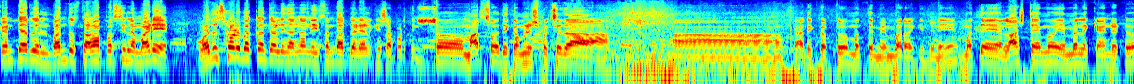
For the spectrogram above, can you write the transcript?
ಕಂಟೇರದಲ್ಲಿ ಬಂದು ಸ್ಥಳ ಪರಿಶೀಲನೆ ಮಾಡಿ ಒದಗಿಸ್ಕೊಡ್ಬೇಕಂತೇಳಿ ನಾನು ಈ ಸಂದರ್ಭದಲ್ಲಿ ಹೇಳಕ್ಕೆ ಇಷ್ಟಪಡ್ತೀನಿ. ಮಾರ್ಕ್ಸ್ವಾದಿ ಕಮ್ಯುನಿಸ್ಟ್ ಪಕ್ಷದ ಕಾರ್ಯಕರ್ತರು ಮತ್ತು ಮೆಂಬರ್ ಆಗಿದ್ದೀನಿ. ಮತ್ತು last time M L A candidate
